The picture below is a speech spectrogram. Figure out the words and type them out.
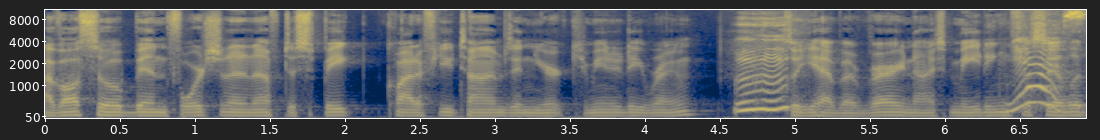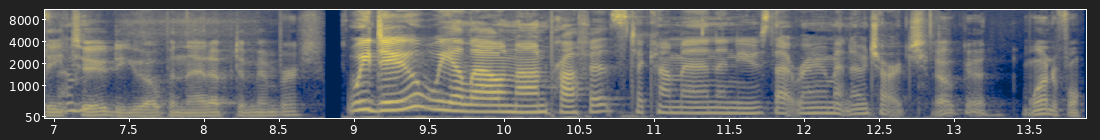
I've also been fortunate enough to speak quite a few times in your community room. Mm-hmm. So you have a very nice meeting yes. facility mm-hmm. too. Do you open that up to members? We do. We allow nonprofits to come in and use that room at no charge. Oh, good, wonderful.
